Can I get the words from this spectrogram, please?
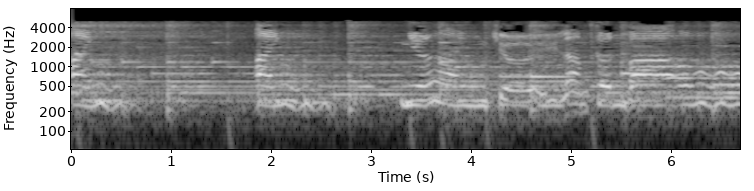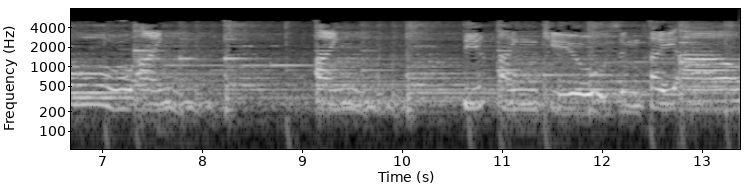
Anh anh, nhớ anh trời làm cơn bão. Anh anh, tiếc anh chiều dừng thay áo.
